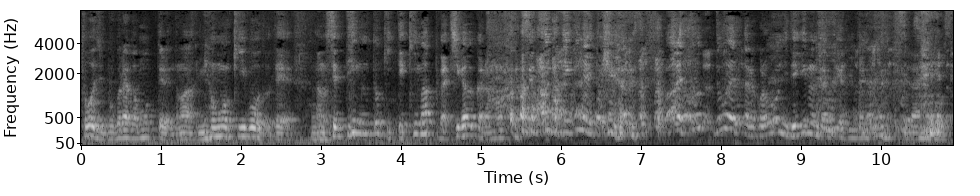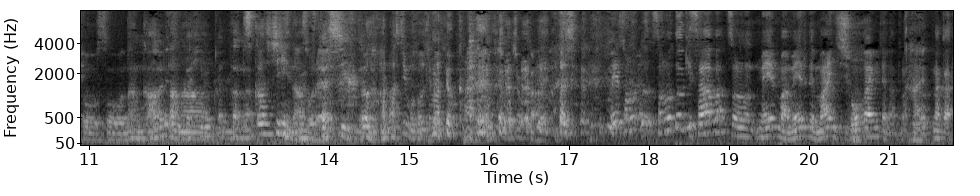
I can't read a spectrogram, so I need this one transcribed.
当時僕らが持ってるのは日本語キーボードで、あのセッティングの時ってキーマップが違うからもう セッティングできない時がある。あれどどうやったらこれオンにできるんだっけみたいな。そうそうそう。なんかあったな。懐かしいなそれ。懐かしいちょっと話戻しましょうか。でそのその時サーバーそのメール,、まあ、メールで毎日障害みたいになってますけど、はい。なんか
